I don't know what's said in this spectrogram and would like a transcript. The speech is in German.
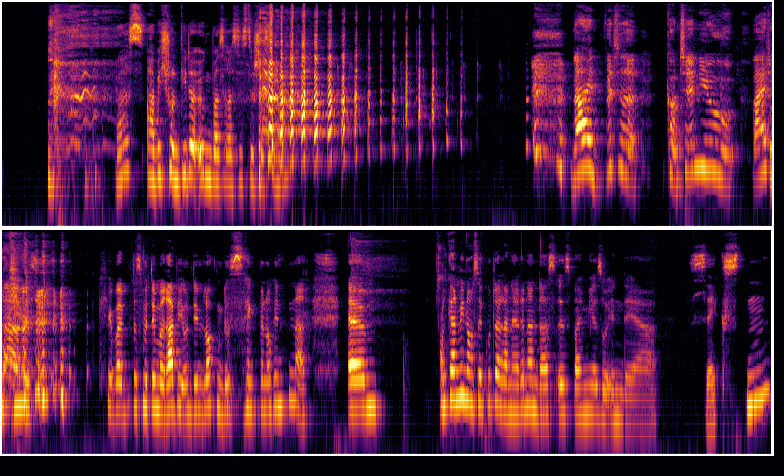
Was? Habe ich schon wieder irgendwas Rassistisches gemacht? Nein, bitte, continue, weiter. Okay, okay, weil das mit dem Rabbi und den Locken, das hängt mir noch hinten nach. Ähm, ich kann mich noch sehr gut daran erinnern, dass es bei mir so in der sechsten,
